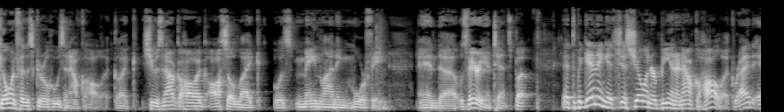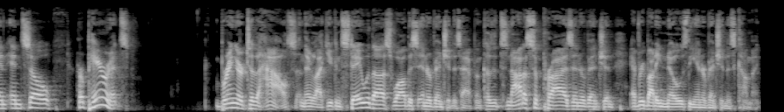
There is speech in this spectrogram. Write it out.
going for this girl who was an alcoholic. Like she was an alcoholic, also like was mainlining morphine, and uh, was very intense. But at the beginning, it's just showing her being an alcoholic, right? And and so her parents bring her to the house and they're like you can stay with us while this intervention is happening. Because it's not a surprise intervention. Everybody knows the intervention is coming.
